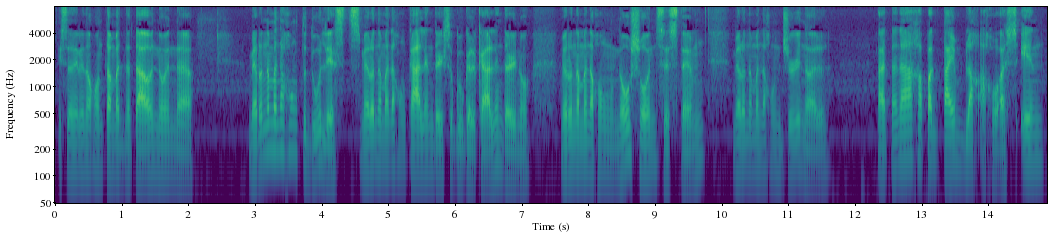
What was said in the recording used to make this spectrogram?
Isa rin akong tamad na tao noon na meron naman akong to-do lists, meron naman akong calendar sa Google Calendar, no? Meron naman akong Notion system, meron naman akong journal, at na nakakapag-time block ako as in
